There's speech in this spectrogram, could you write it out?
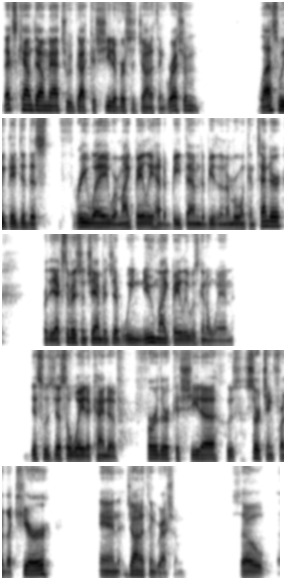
Next countdown match, we've got Kushida versus Jonathan Gresham. Last week, they did this three way where Mike Bailey had to beat them to be the number one contender for the X Division Championship. We knew Mike Bailey was going to win. This was just a way to kind of further Kushida, who's searching for the cure, and Jonathan Gresham. So, uh,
